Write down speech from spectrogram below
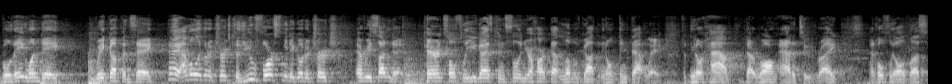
Will they one day wake up and say, hey, I'm only going to church because you forced me to go to church every Sunday. Parents, hopefully you guys can instill in your heart that love of God, that they don't think that way, that they don't have that wrong attitude, right? And hopefully all of us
